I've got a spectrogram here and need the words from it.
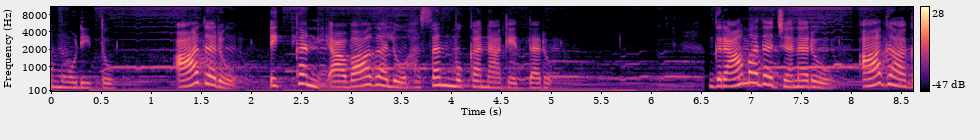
ಮೂಡಿತು. ಆದರೂ ಟಿಕ್ಕನ್ ಯಾವಾಗಲೂ ಹಸನ್ಮುಖನಾಗಿದ್ದರು. ಗ್ರಾಮದ ಜನರು ಆಗಾಗ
